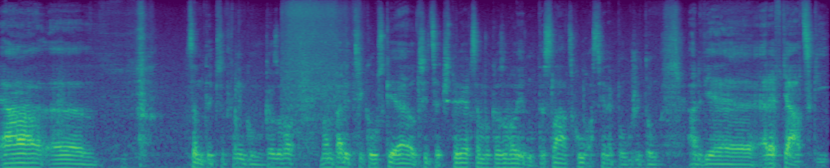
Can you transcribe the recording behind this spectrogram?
Já e, jsem teď před chvilinkou ukazoval, mám tady tři kousky EL34, jak jsem ukazoval, jednu tesláckou, asi nepoužitou, a dvě RFťácký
